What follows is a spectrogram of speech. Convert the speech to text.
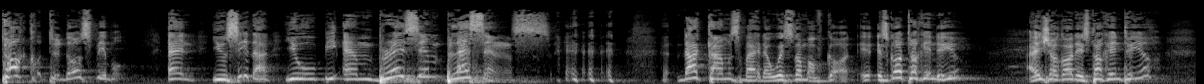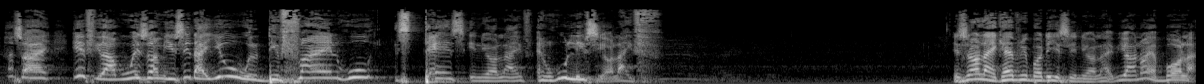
Talk to those people. And you see that you will be embracing blessings. That comes by the wisdom of God. Is God talking to you? Are you sure God is talking to you? That's why if you have wisdom, you see that you will define who stays in your life and who lives your life. It's not like everybody is in your life. You are not a baller.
